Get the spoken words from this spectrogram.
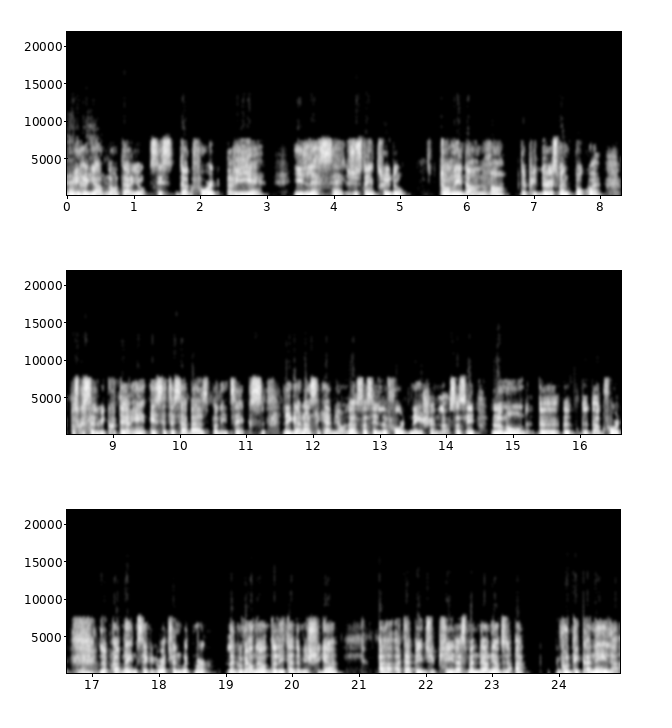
Ben Mais regarde l'Ontario. C'est Doug Ford riait. Il laissait Justin Trudeau tourner dans le vent depuis deux semaines. Pourquoi? Parce que ça lui coûtait rien et c'était sa base politique. Les gars dans ces camions-là, ça c'est le Ford Nation, là. Ça c'est le monde de, de, de Doug Ford. Le problème, c'est que Gretchen Whitmer, la gouverneure de l'État de Michigan, a, tapé du pied la semaine dernière en disant, ah, vous déconnez là.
